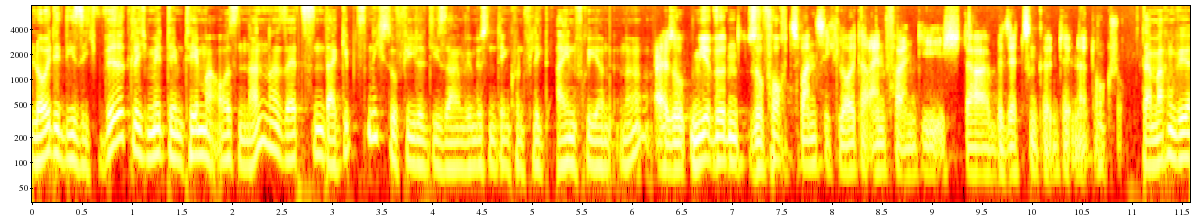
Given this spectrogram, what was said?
Leute, die sich wirklich mit dem Thema auseinandersetzen, da gibt es nicht so viele, die sagen, wir müssen den Konflikt einfrieren. Ne? Also mir würden sofort 20 Leute einfallen, die ich da besetzen könnte in der Talkshow. Da machen wir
